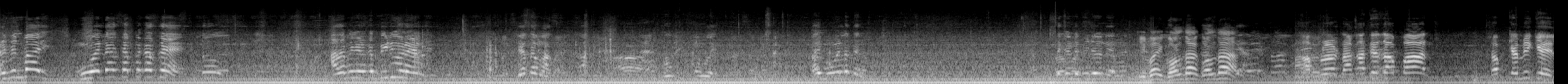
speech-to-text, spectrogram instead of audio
আরিফিন ভাই মোবাইলটা আছে আপনার কাছে? তো আধা মিনিট একটা ভিডিও নেন। যেতে। ভাই মোবাইলটা দেন। সেকেন্ডে ভিডিও নেন। কি ভাই গলদা গলদা? আপনারা টাকাতে যা পান সব কেমিক্যাল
